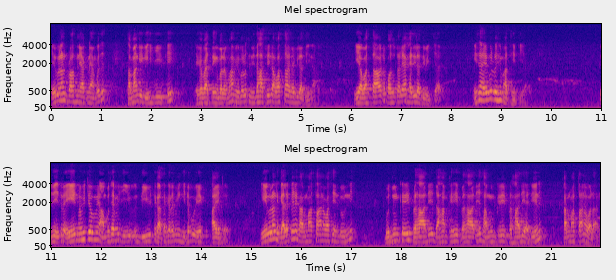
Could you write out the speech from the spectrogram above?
ඒගොල්ලන්ට ප්‍රශ්නයක් නෑ. මොකද Tamanගේ ගිහි ජීවිතේ එක පැත්තකින් බලපුවාම මේගොල්ලෝ නිදහස් වෙන්න අවස්ථාව ලැබිලා තියෙනවා. ඒ අවස්ථාවට පසුතලයක් හැදිලා තිබිච්ච අය. නිසා ඒගොල්ලෝ එහෙමත් හිටියා. ඉතින් ඒතර ඒ නොහිටියෝ මේ අඹසැමි ජීවිත ගත කරමින් හිටපු ඒ අයට ඒගොල්ලන්ට ගැළපෙන කර්මස්ථාන වශයෙන් දුන්නේ බුදුන් කෙරෙහි ප්‍රසාදයේ, දහම් කෙරෙහි ප්‍රසාදයේ, සංඝුන් කෙරෙහි ප්‍රසාදයේ ඇති වෙන කර්මස්ථාන වඩන්න.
